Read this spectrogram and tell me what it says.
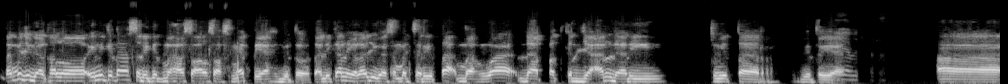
tapi juga kalau ini kita sedikit bahas soal sosmed ya gitu. Tadi kan Yola juga sempat cerita bahwa dapat kerjaan dari Twitter gitu ya. Iya, betul uh,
